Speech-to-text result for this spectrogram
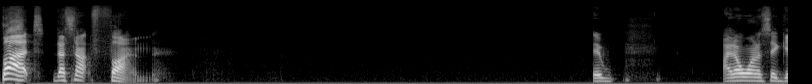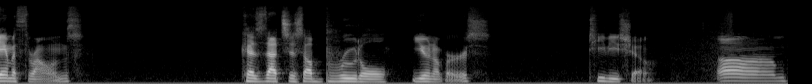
But that's not fun. It I don't want to say Game of Thrones because that's just a brutal universe TV show. Um.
